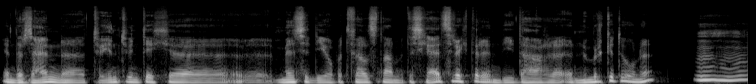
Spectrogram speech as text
en er zijn eh, 22 eh, mensen die op het veld staan met de scheidsrechter en die daar eh, een nummerke doen. Hè. Mhm.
